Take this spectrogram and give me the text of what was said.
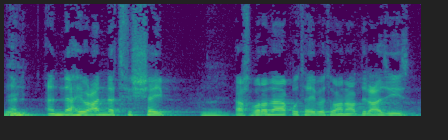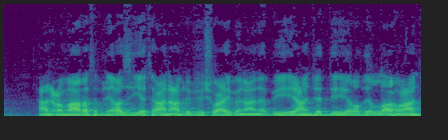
نعم أن- النهي عن نتف الشيب. أخبرنا قتيبة عن عبد العزيز عن عمارة بن غزية عن عمرو بن شعيب عن أبيه عن جده رضي الله عنه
